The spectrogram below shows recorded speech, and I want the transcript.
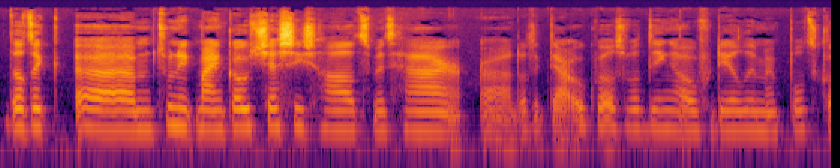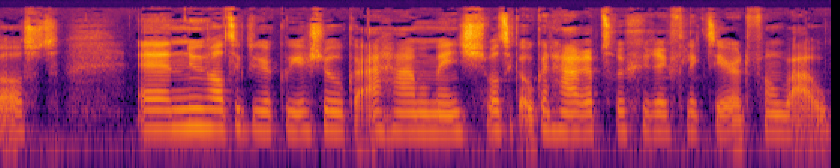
dat ik um, toen ik mijn coachsessies had met haar, uh, dat ik daar ook wel eens wat dingen over deelde in mijn podcast. En nu had ik weer, weer zulke aha-momentjes, wat ik ook aan haar heb teruggereflecteerd. Van wauw,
